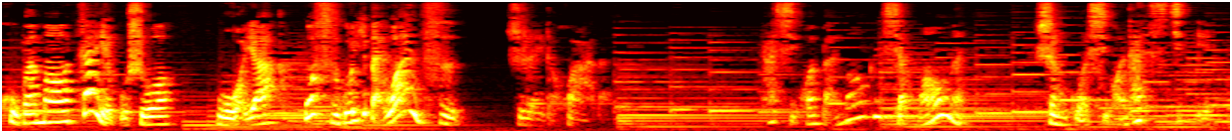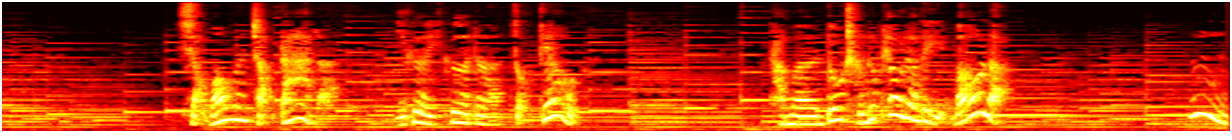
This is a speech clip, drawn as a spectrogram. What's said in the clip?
虎斑猫再也不说“我呀，我死过一百万次”之类的话了。它喜欢白猫跟小猫们，胜过喜欢它自己。小猫们长大了，一个一个的走掉了，它们都成了漂亮的野猫了。嗯，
